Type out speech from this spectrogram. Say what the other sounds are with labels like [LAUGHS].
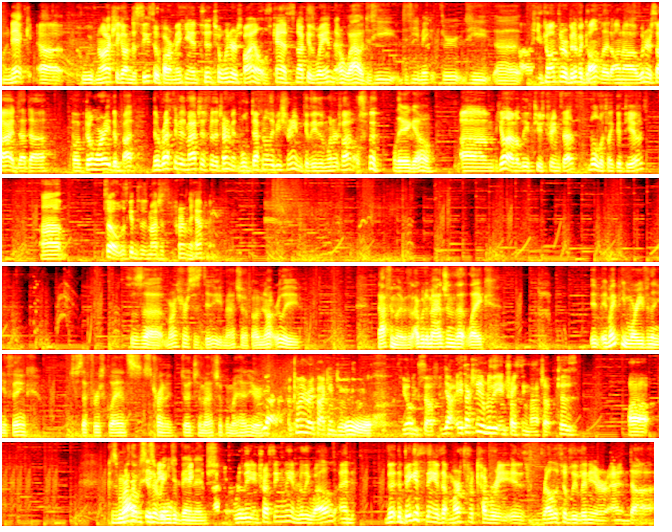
Nick, uh, who we've not actually gotten to see so far, making it to, to winners finals, kind of snuck his way in there. Oh wow! Did he did he make it through? Did he uh, Uh, he's gone through a bit of a gauntlet on uh, winner's side. That, uh, but don't worry, the the rest of his matches for the tournament will definitely be streamed because he's in winners finals. [LAUGHS] well, there you go. um, he'll have at least two stream sets. Will look like good TOs. Uh, so let's get into this match that's currently happening. This is a Marth versus Diddy matchup. I'm not really that familiar with it. I would imagine that like it, it might be more even than you think. Just at first glance, just trying to judge the matchup in my head here. Yeah, I'm coming right back into it. Oh, Healing stuff. Yeah, it's actually a really interesting matchup because uh, because Marth obviously has a range advantage. really interestingly and really well. And the the biggest thing is that Marth's recovery is relatively linear, and uh,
